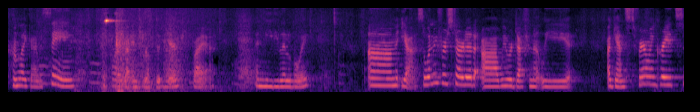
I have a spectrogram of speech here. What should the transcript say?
like I was saying before I got interrupted here by a, a needy little boy. Um, yeah, so when we first started, uh, we were definitely against farrowing crates.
